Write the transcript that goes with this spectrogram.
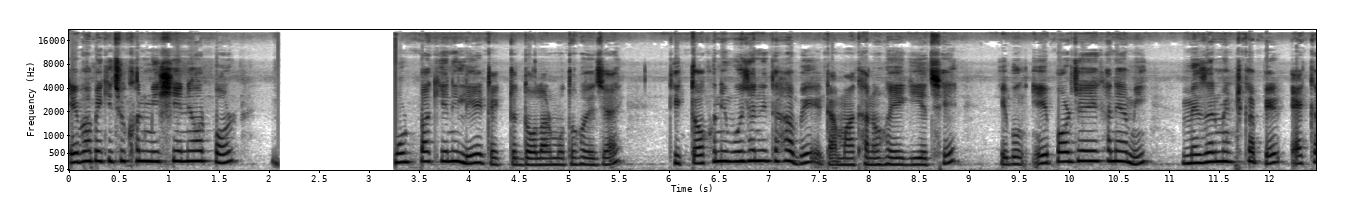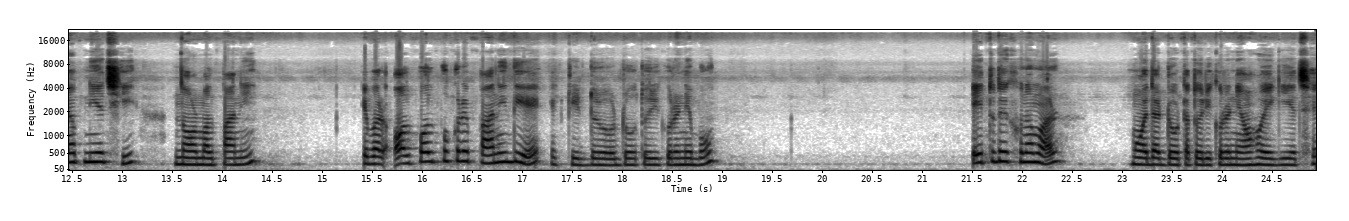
এভাবে কিছুক্ষণ মিশিয়ে নেওয়ার পর মুড পাকিয়ে নিলে এটা একটা দলার মতো হয়ে যায়। ঠিক তখনই বুঝে নিতে হবে এটা মাখানো হয়ে গিয়েছে এবং এ পর্যায়ে এখানে আমি মেজারমেন্ট কাপের এক কাপ নিয়েছি নর্মাল পানি। এবার অল্প অল্প করে পানি দিয়ে একটি ডো ডো তৈরি করে নেব। এই তো দেখুন আমার ময়দার ডোটা তৈরি করে নেওয়া হয়ে গিয়েছে।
